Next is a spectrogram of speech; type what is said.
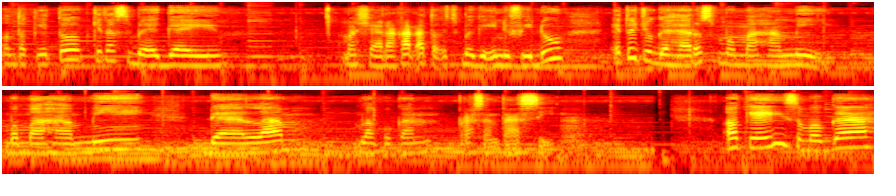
untuk itu kita sebagai masyarakat atau sebagai individu itu juga harus memahami, memahami dalam melakukan presentasi. Oke, okay, semoga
